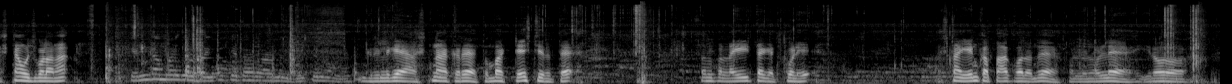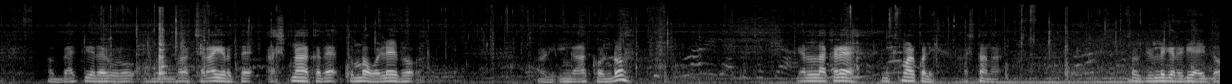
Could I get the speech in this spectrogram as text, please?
ಅಷ್ಟನ್ನ ಉಜ್ಕೊಳ್ಳೋಣ ಗ್ರಿಲ್ಗೆ ಅಷ್ಟನ್ನ ಹಾಕಿದ್ರೆ ತುಂಬ ಟೇಸ್ಟ್ ಇರುತ್ತೆ. ಸ್ವಲ್ಪ ಲೈಟಾಗಿ ಎತ್ಕೊಳ್ಳಿ. ಅಷ್ಟನ್ನ ಏನು ಕಪ್ ಹಾಕೋದಂದರೆ ಒಳ್ಳೆ ಒಳ್ಳೆ ಇರೋ ಬ್ಯಾಕ್ಟೀರಿಯಾಗಳು ಒಂಥರ ಚೆನ್ನಾಗಿರುತ್ತೆ. ಅಷ್ಟನ್ನ ಹಾಕಿದ್ರೆ ತುಂಬ ಒಳ್ಳೆಯದು ನೋಡಿ, ಹಿಂಗೆ ಹಾಕ್ಕೊಂಡು ಎಲ್ಲ ಕಡೆ ಮಿಕ್ಸ್ ಮಾಡ್ಕೊಳ್ಳಿ ಅಷ್ಟನ ಸೊ, ಗ್ರಿಲ್ಗೆ ರೆಡಿ ಆಯಿತು.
